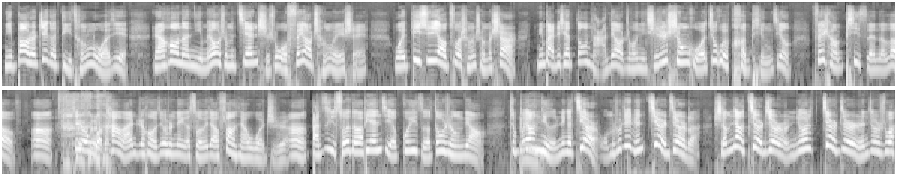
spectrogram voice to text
你抱着这个底层逻辑，然后呢，你没有什么坚持，说我非要成为谁，我必须要做成什么事儿。你把这些都拿掉之后，你其实生活就会很平静，非常 peace and love。嗯，就是我看完之后，就是那个所谓叫放下我执，嗯，把自己所有的边界规则都扔掉。就不要嗯拧着那个劲儿。我们说这人劲儿劲儿的，什么叫劲儿劲儿？你就劲儿劲儿的人，就是说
